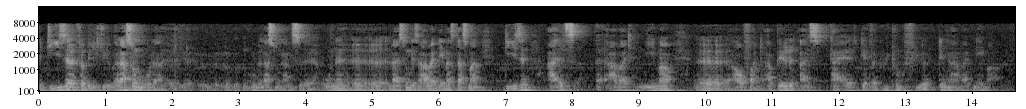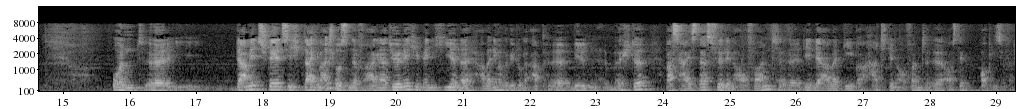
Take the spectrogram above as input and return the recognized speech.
diese verbilligte Überlassung oder äh, Überlassung ganz äh, ohne äh, Leistung des Arbeitnehmers, dass man diese als äh, Arbeitnehmeraufwand abbildet, als Teil der Vergütung für den Arbeitnehmer. Und damit stellt sich gleich im Anschluss eine Frage natürlich, wenn ich hier eine Arbeitnehmervergütung abbilden möchte, was heißt das für den Aufwand, äh, den der Arbeitgeber hat, den Aufwand äh, aus dem Hauptleasingvertrag?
